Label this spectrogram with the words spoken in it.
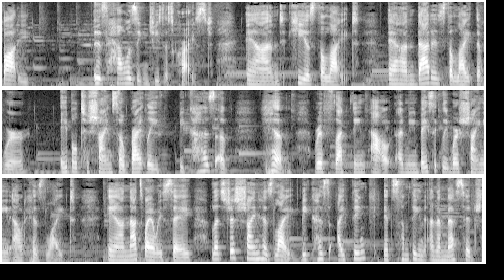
body is housing Jesus Christ and He is the light. And that is the light that we're able to shine so brightly because of Him reflecting out. I mean, basically, we're shining out His light. And that's why I always say, let's just shine His light because I think it's something and a message.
